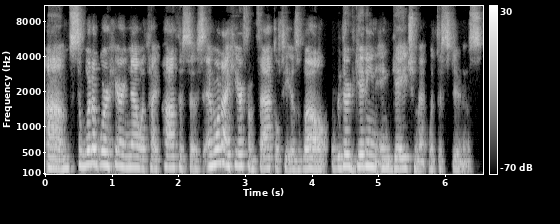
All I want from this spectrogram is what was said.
Um, so what we're hearing now with hypothesis and what I hear from faculty as well, they're getting engagement with the students.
